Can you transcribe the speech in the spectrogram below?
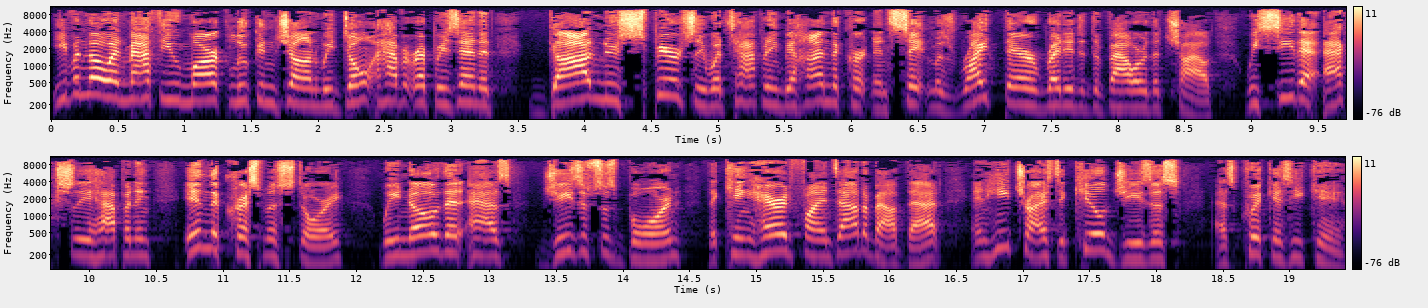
even though in Matthew, Mark, Luke, and John we don't have it represented, God knew spiritually what's happening behind the curtain, and Satan was right there ready to devour the child. We see that actually happening in the Christmas story. We know that as Jesus was born, that King Herod finds out about that, and he tries to kill Jesus as quick as he can.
